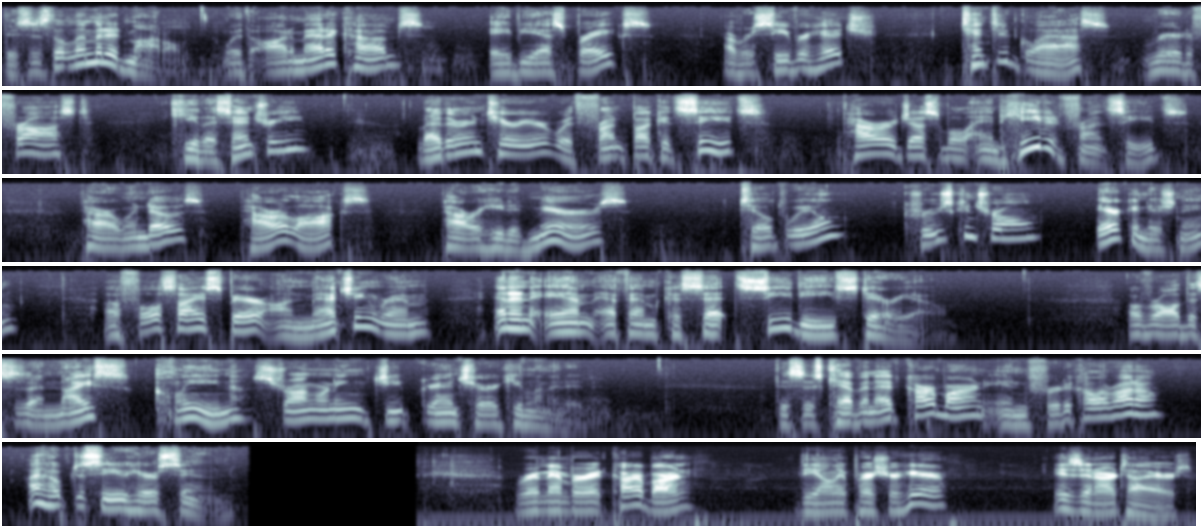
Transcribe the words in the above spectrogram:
This is the limited model with automatic hubs, ABS brakes, a receiver hitch, tinted glass, rear defrost, keyless entry, leather interior with front bucket seats, power adjustable and heated front seats, power windows, power locks, power heated mirrors, tilt wheel, cruise control, air conditioning, a full size spare on matching rim, and an AM FM cassette CD stereo. Overall, this is a nice, clean, strong running Jeep Grand Cherokee Limited. This is Kevin at Car Barn in Fruita, Colorado. I hope to see you here soon. Remember at Car Barn, the only pressure here is in our tires.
